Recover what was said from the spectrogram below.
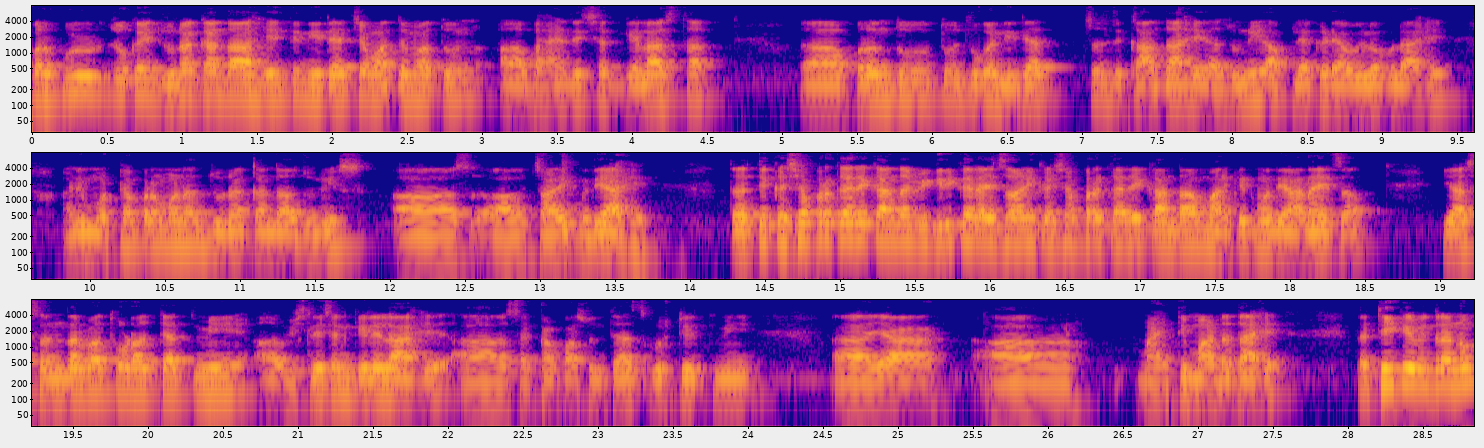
भरपूर जो काही जुना कांदा आहे ते निर्यातच्या माध्यमातून बाहेर देशात गेला असता. परंतु तो जो काही निर्यातचा जे कांदा आहे अजूनही आपल्याकडे अवेलेबल आहे. आणि मोठ्या प्रमाणात जुना कांदा अजूनही चाळीमध्ये आहे. तर ते कशा प्रकारे कांदा विक्री करायचा आणि कशा प्रकारे कांदा मार्केटमध्ये आणायचा या संदर्भात थोडा त्यात मी विश्लेषण केलेलं आहे. सकाळपासून त्याच गोष्टीत मी या माहिती मांडत आहे. तर ठीक आहे मित्रांनो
